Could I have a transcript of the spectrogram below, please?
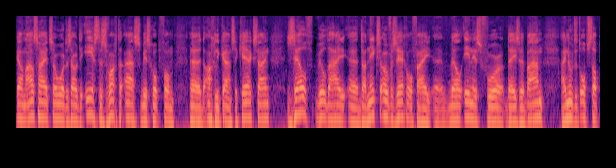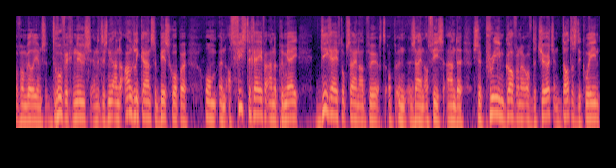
Ja, en als hij het zou worden, zou de eerste zwarte aartsbisschop van de Anglikaanse kerk zijn. Zelf wilde hij daar niks over zeggen of hij wel in is voor deze baan. Hij noemt het opstappen van Williams droevig nieuws. En het is nu aan de Anglikaanse bisschoppen om een advies te geven aan de premier. Die geeft op zijn, op een, zijn advies aan de Supreme Governor of the Church. En dat is de Queen.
